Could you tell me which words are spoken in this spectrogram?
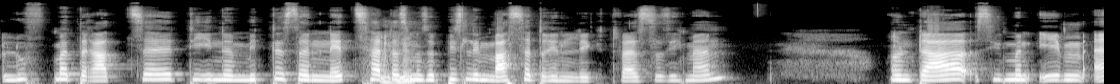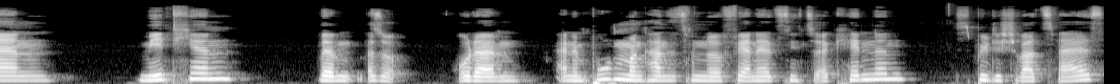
Luftmatratze, die in der Mitte so ein Netz hat, mhm. dass man so ein bisschen im Wasser drin liegt. Weißt du, was ich meine? Und da sieht man eben ein Mädchen, also, oder ein, einen Buben, man kann es jetzt von der Ferne jetzt nicht so erkennen. Das Bild ist schwarz-weiß,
